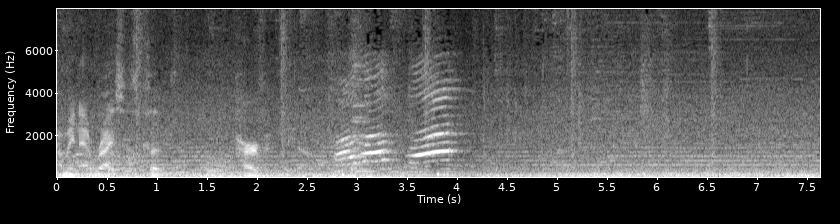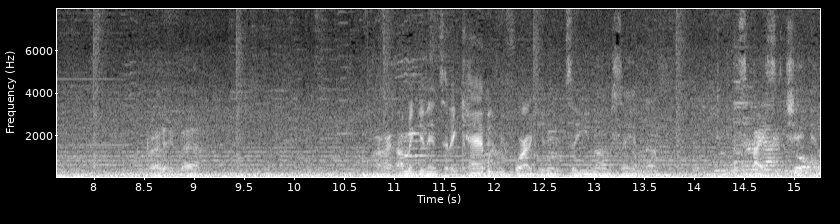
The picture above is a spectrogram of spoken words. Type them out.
I mean, that rice is cooked perfectly I'm gonna get into the cabbage before I get into, you know what I'm saying, the, the spicy chicken.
